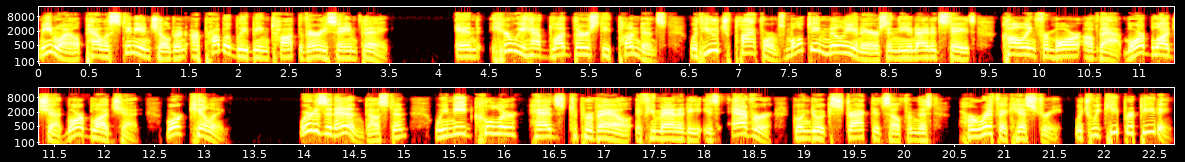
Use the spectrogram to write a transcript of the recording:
Meanwhile, Palestinian children are probably being taught the very same thing. And here we have bloodthirsty pundits with huge platforms, multimillionaires in the United States calling for more of that, more bloodshed, more bloodshed, more killing. Where does it end, Dustin? We need cooler heads to prevail if humanity is ever going to extract itself from this horrific history, which we keep repeating.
